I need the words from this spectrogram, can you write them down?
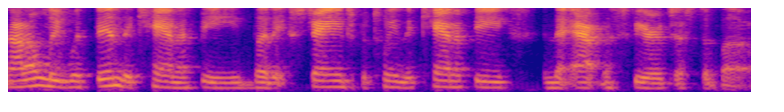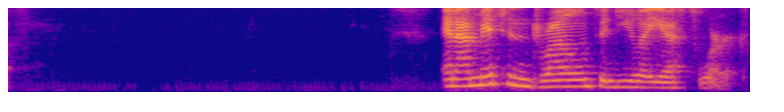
not only within the canopy, but exchange between the canopy and the atmosphere just above. And I mentioned drones and UAS work.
